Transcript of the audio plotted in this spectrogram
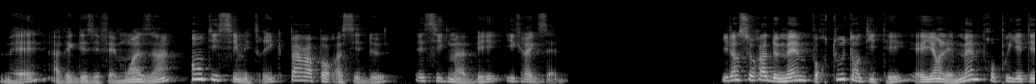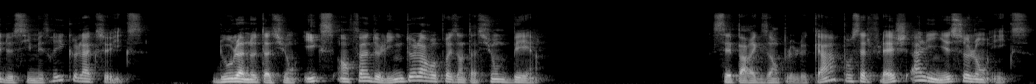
mais avec des effets moins 1 antisymétriques par rapport à ces deux et sigma v yz. Il en sera de même pour toute entité ayant les mêmes propriétés de symétrie que l'axe x, d'où la notation x en fin de ligne de la représentation B1. C'est par exemple le cas pour cette flèche alignée selon x.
